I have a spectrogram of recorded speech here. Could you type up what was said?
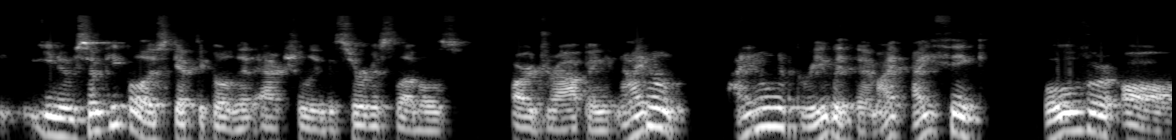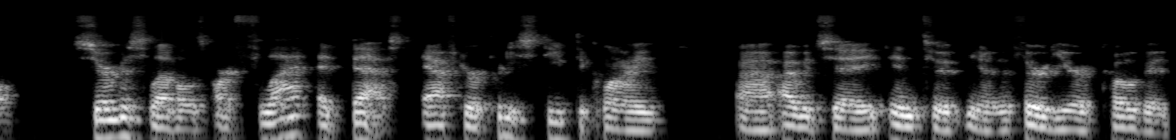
you know, some people are skeptical that actually the service levels are dropping. And I don't I don't agree with them. I, I think overall service levels are flat at best after a pretty steep decline, uh, I would say, into you know the third year of COVID.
